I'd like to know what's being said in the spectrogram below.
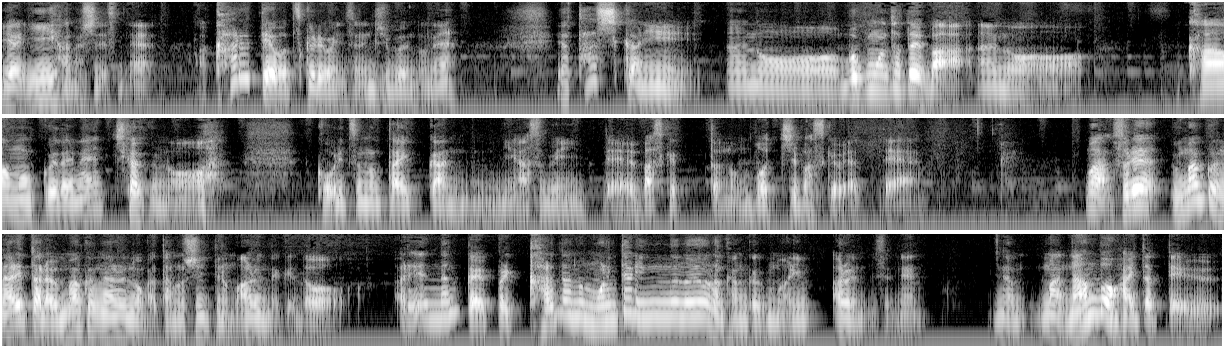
いやいい話ですね。あカルテを作ればいいんですね自分のね。いや確かにあの僕も例えばあの科目でね近くの公立の体育館に遊びに行ってバスケットのぼっちバスケをやってまあそれ上手くなれたら上手くなるのが楽しいっていうのもあるんだけどあれなんかやっぱり体のモニタリングのような感覚もありあるんですよね。まあ何本入ったっていう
